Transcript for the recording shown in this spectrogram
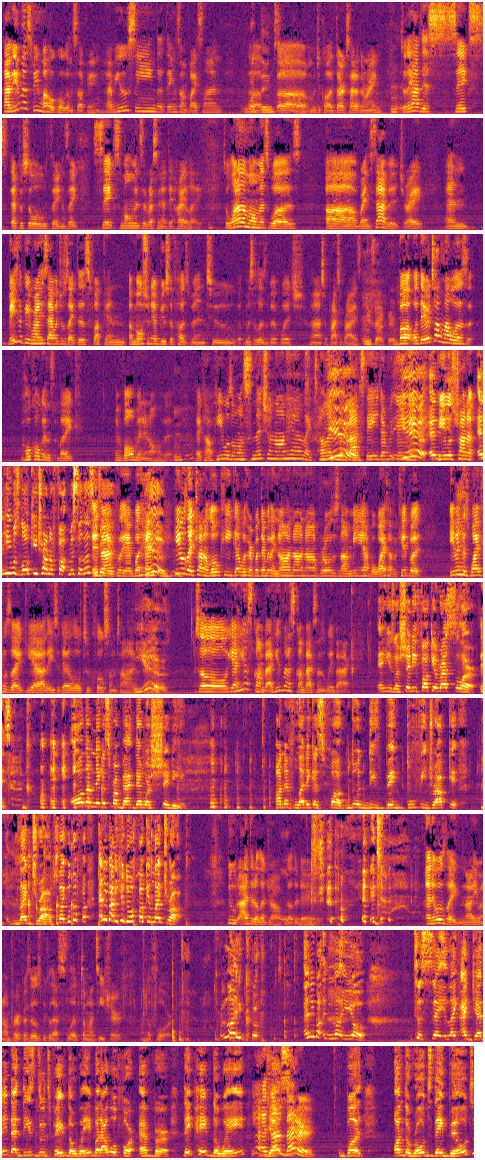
Have you been speaking about Hulk Hogan sucking? Have you seen the things on Viceland? What uh, things? Uh, what you call it? Dark Side of the Ring. So they have this six episode thing. It's like six moments in wrestling that they highlight. So one of the moments was uh, Randy Savage, right? And basically, Randy Savage was like this fucking emotionally abusive husband to Miss Elizabeth, which uh, surprise, surprise. Exactly. But what they were talking about was Hulk Hogan's like involvement in all of it, like how he was the one snitching on him, like telling him Yeah. the backstage everything. Yeah, and and he was trying to And he was low key trying to fuck Miss Elizabeth. exactly, but him, Yeah. he was like trying to low key get with her, but then be like, nah, nah, nah, bro, this is not me. I have a wife, I have a kid, but. Even his wife was like, "Yeah, they used to get a little too close sometimes." Yeah. So yeah, he a scumbag. He's been a scumbag since way back. And he's a shitty fucking wrestler. All them niggas from back then were shitty. Unathletic as fuck. Doing these big doofy drop kick leg drops. Like what the fuck? Anybody can do a fucking leg drop. Dude, I did a leg drop the other day. And it was like not even on purpose. It was because I slipped on my t-shirt on the floor. like anybody like yo to say like I get it that these dudes paved the way, but I will forever they paved the way. Yeah, it's yes, gotten better. but on the roads they built,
